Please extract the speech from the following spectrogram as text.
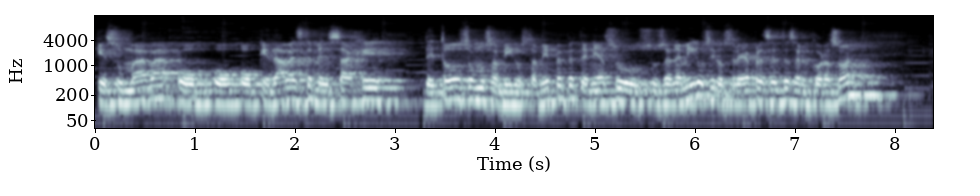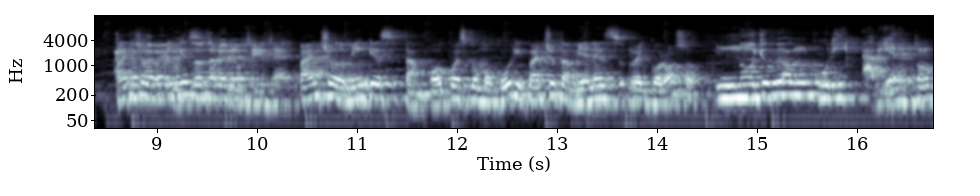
que sumaba o, que daba este mensaje de todos somos amigos. También Pepe tenía sus enemigos y los traía presentes en el corazón Pancho Domínguez, no sabemos, Pancho Domínguez tampoco es como Curi, Pancho también es rencoroso. No, yo veo a un Curi abierto,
